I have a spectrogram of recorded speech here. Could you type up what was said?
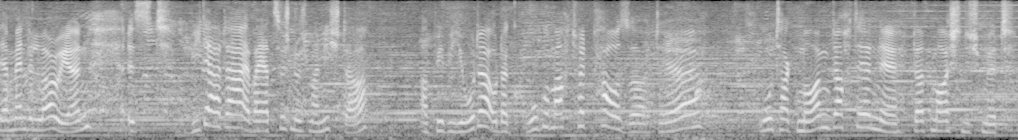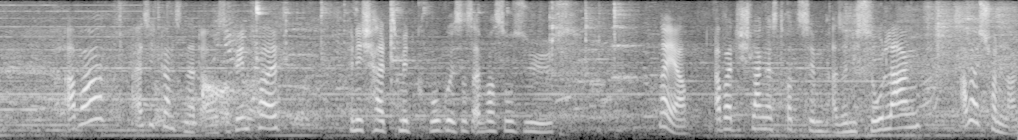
Der Mandalorian ist wieder da. Er war ja zwischendurch mal nicht da. Aber Baby Yoda oder Grogu macht heute Pause. Der Montagmorgen dachte er, nee, das mache ich nicht mit. Aber er sieht ganz nett aus. Auf jeden Fall finde ich halt mit Grogu ist es einfach so süß. Naja, aber die Schlange ist trotzdem, also nicht so lang, aber ist schon lang.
